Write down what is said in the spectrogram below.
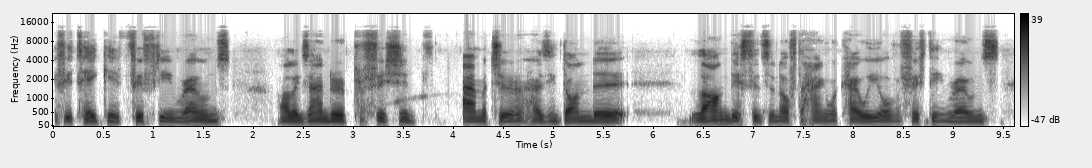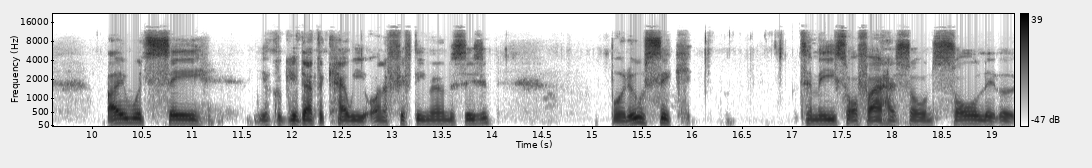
if you take it 15 rounds, Alexander, proficient amateur, has he done the long distance enough to hang with Qawi over 15 rounds? I would say you could give that to Qawi on a 15 round decision. But Usyk, to me, so far has shown so little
